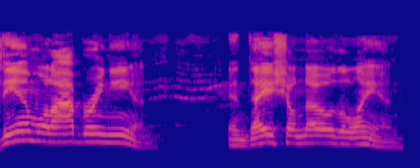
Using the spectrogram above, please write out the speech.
them will I bring in, and they shall know the land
